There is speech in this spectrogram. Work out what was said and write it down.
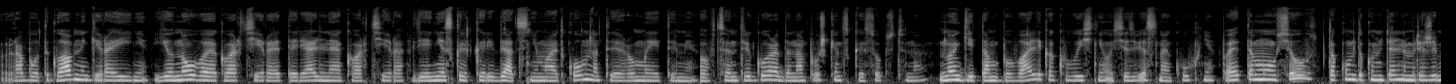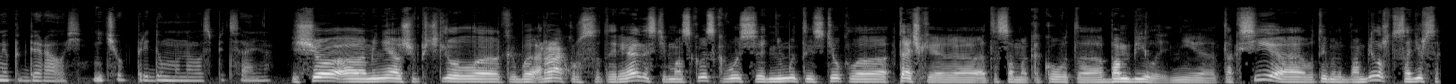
работы главной героини. Ее новая квартира — это реальная квартира, где несколько ребят снимают комнаты румейтами в центре города, на Пушкинской, собственно. Многие там бывали, как выяснилось, известная кухня. Поэтому все в таком документальном режиме подбиралось. Ничего придуманного специально. Еще э, меня очень впечатлил э, как бы ракурс этой реальности Москвы сквозь немытые стекла тачки, э, это самое какого-то бомбилы, не такси, а вот именно бомбила, что садишься,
